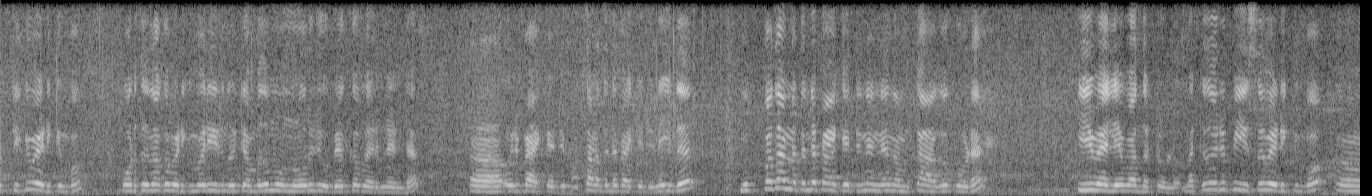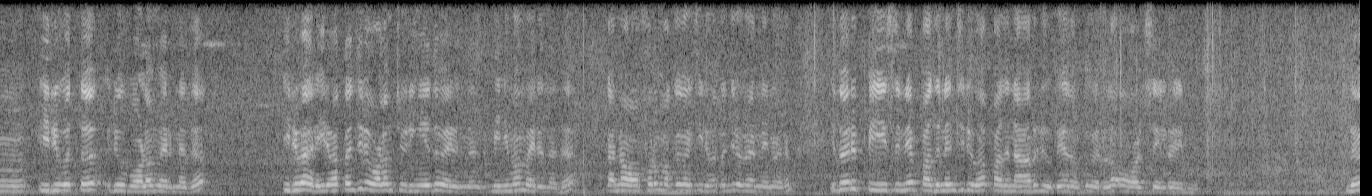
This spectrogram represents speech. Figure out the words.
ഒറ്റയ്ക്ക് മേടിക്കുമ്പോൾ പുറത്തു നിന്നൊക്കെ മേടിക്കുമ്പോൾ ഒരു ഇരുന്നൂറ്റമ്പത് മുന്നൂറ് രൂപയൊക്കെ വരുന്നുണ്ട്. ഒരു പാക്കറ്റ് പത്തെണ്ണത്തിന്റെ പാക്കറ്റിന്. ഇത് മുപ്പതെണ്ണത്തിന്റെ പാക്കറ്റിന് തന്നെ നമുക്ക് ആകെ കൂടെ ഈ വില വന്നിട്ടുള്ളൂ. മറ്റേതൊരു പീസ് മേടിക്കുമ്പോൾ ഇരുപത്ത് രൂപയോളം വരുന്നത്. ഇരുപത് ഇരുപത്തഞ്ച് രൂപോളം ചുരുങ്ങിയത് വരുന്നത് മിനിമം വരുന്നത്. കാരണം ഓഫറും ഒക്കെ കഴിച്ച് ഇരുപത്തഞ്ച് രൂപ വരുന്നതിന് വരും ഇതൊരു പീസിന് പതിനഞ്ച് രൂപ പതിനാറ് രൂപയെ നമുക്ക് വരുള്ളൂ ഹോൾസെയിൽ റേറ്റിന് ഇത്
